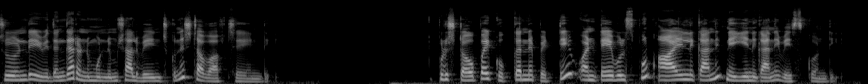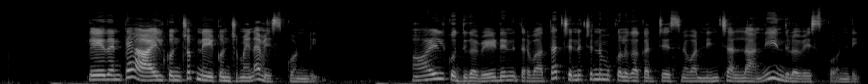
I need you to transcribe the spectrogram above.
చూడండి ఈ విధంగా రెండు మూడు నిమిషాలు వేయించుకుని స్టవ్ ఆఫ్ చేయండి. ఇప్పుడు స్టవ్ పై కుక్కర్ని పెట్టి వన్ టేబుల్ స్పూన్ ఆయిల్ని కానీ నెయ్యిని కానీ వేసుకోండి. లేదంటే ఆయిల్ కొంచెం నెయ్యి కొంచెమైనా వేసుకోండి. ఆయిల్ కొద్దిగా వేడైన తర్వాత చిన్న చిన్న ముక్కలుగా కట్ చేసిన వన్ అల్లాన్ని ఇందులో వేసుకోండి.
